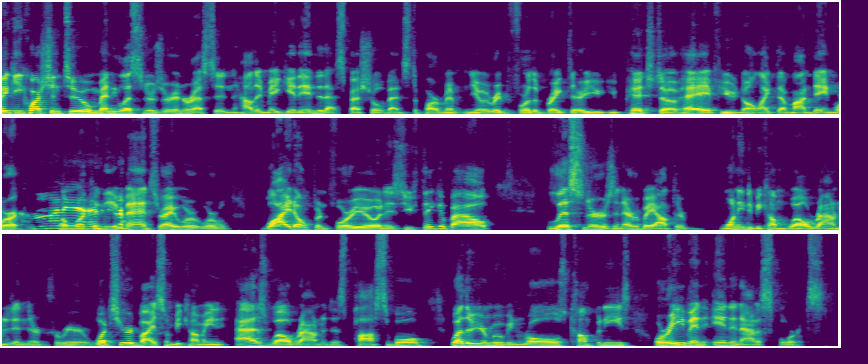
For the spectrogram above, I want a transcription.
Vicky, question two. Many listeners are interested in how they may get into that special events department. You know, right before the break there, you you pitched of, hey, if you don't like that mundane work, come work in the events, right? We're we're wide open for you. And as you think about listeners and everybody out there wanting to become well rounded in their career, what's your advice on becoming as well rounded as possible, whether you're moving roles, companies, or even in and out of sports?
